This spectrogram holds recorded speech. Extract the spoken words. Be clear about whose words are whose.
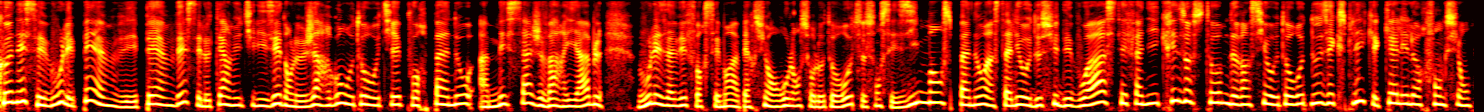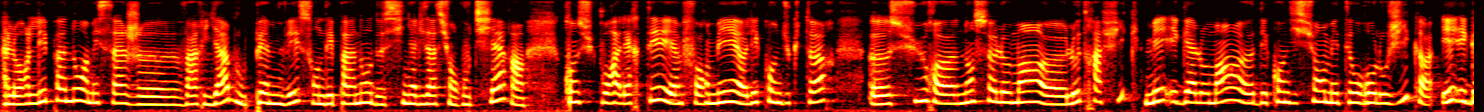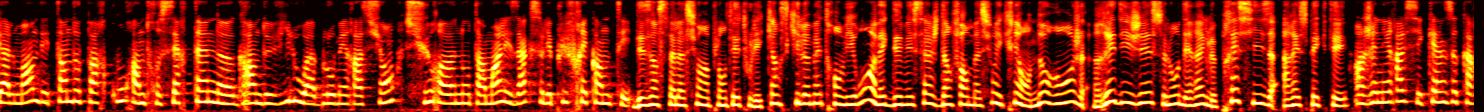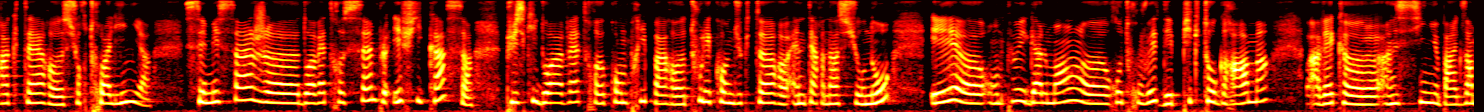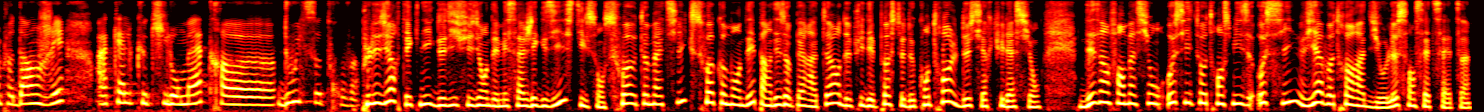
Speaker 1: Connaissez-vous les PMV PMV, c'est le terme utilisé dans le jargon autoroutier pour panneaux à messages variables. Vous les avez forcément aperçus en roulant sur l'autoroute. Ce sont ces immenses panneaux installés au-dessus des voies. Stéphanie Chrysostome de Vinci Autoroute nous explique quelle est leur fonction.
Speaker 2: Alors, les panneaux à messages euh, variables ou PMV sont des panneaux de signalisation routière conçus pour alerter et informer euh, les conducteurs euh, sur non seulement le trafic, mais également des conditions météorologiques et également des temps de parcours entre certaines grandes villes ou agglomérations sur euh, notamment les axes les plus fréquentés.
Speaker 1: Des installations implantées tous les 15 km environ avec des messages d'information écrits en orange, rédigés selon des règles précises à respecter.
Speaker 2: En général, c'est 15 caractères euh, sur trois lignes. Ces messages euh, doivent être simples, efficaces, puisqu'ils doivent être compris par tous les conducteurs internationaux. Et on peut également retrouver des pictogrammes avec un signe, par exemple, danger à quelques kilomètres euh, d'où il se trouve.
Speaker 1: Plusieurs techniques de diffusion des messages existent. Ils sont soit automatiques, soit commandés par des opérateurs depuis des postes de contrôle de circulation. Des informations aussitôt transmises aussi via votre radio, le 177.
